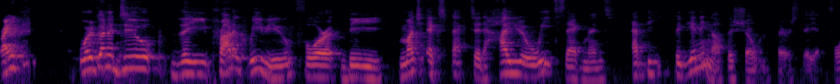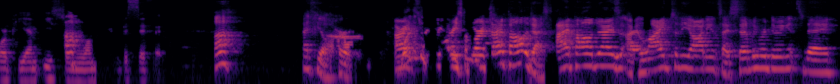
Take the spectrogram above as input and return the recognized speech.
Right? We're going to do the product review for the much expected higher wheat segment at the beginning of the show on Thursday at 4 p.m. Eastern, uh, 1 p.m. Pacific. Ah, uh, I feel hurt. All right, three sports. I apologize. I apologize. I lied to the audience. I said we were doing it today.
